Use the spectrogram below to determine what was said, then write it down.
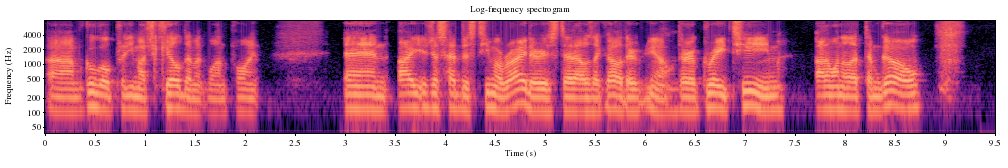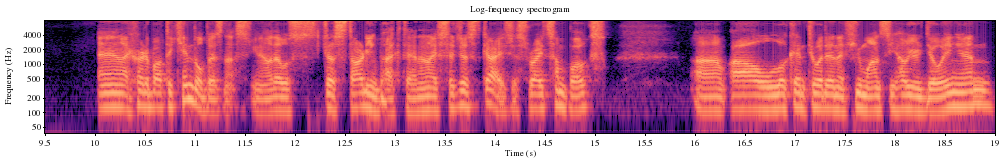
Um, Google pretty much killed them at one point and I just had this team of writers that I was like, oh, they're you know they're a great team. I don't want to let them go. And I heard about the Kindle business. You know, that was just starting back then, and I said, just guys, just write some books. Um, I'll look into it in a few months, see how you're doing, and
